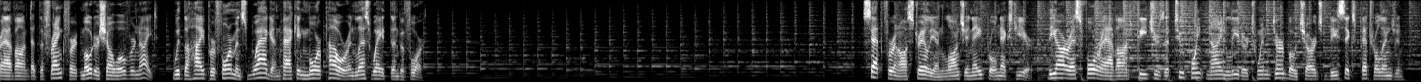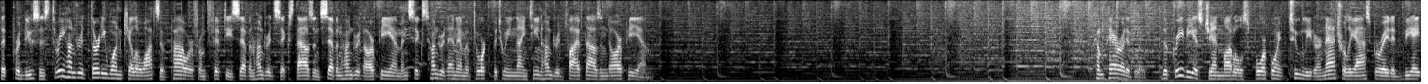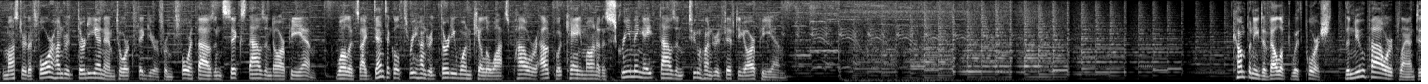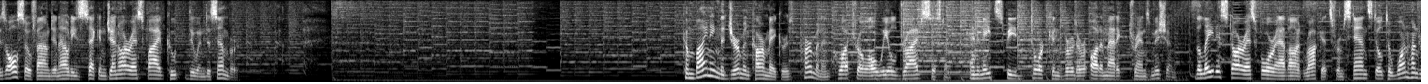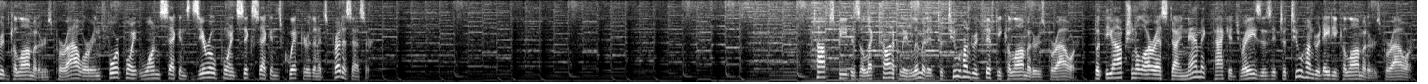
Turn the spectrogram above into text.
Avant at the Frankfurt Motor Show overnight, with the high-performance wagon packing more power and less weight than before. Set for an Australian launch in April next year, the RS4 Avant features a 2.9-litre twin-turbocharged V6 petrol engine that produces 331 kilowatts of power from 5700-6700 RPM and 600 Nm of torque between 1900-5000 RPM. Comparatively, the previous gen model's 4.2-liter naturally aspirated V8 mustered a 430 Nm torque figure from 4000-6000 RPM, while its identical 331 kilowatts power output came on at a screaming 8250 RPM. Company developed with Porsche, the new power plant is also found in Audi's second-gen RS5 coupe due in December. Combining the German carmaker's permanent Quattro all-wheel drive system and an 8-speed torque converter automatic transmission, the latest RS4 Avant rockets from standstill to 100 km per hour in 4.1 seconds 0.6 seconds quicker than its predecessor. Top speed is electronically limited to 250 km per hour but the optional RS Dynamic package raises it to 280 km per hour.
